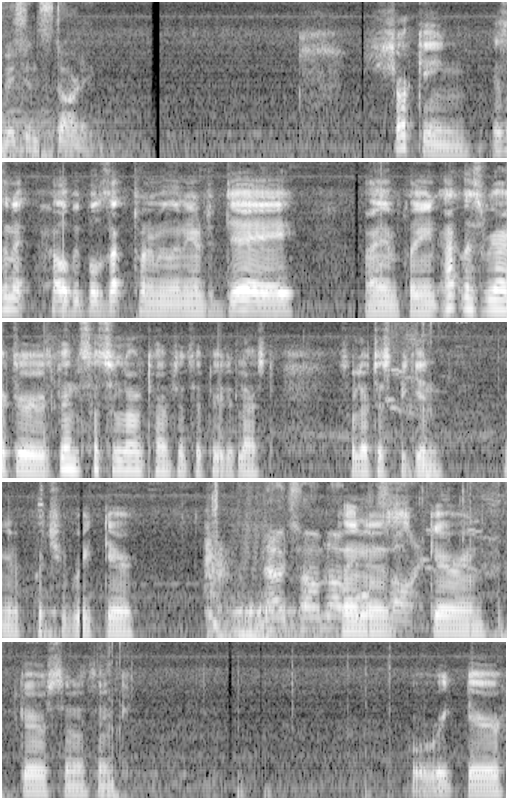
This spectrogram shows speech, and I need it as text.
Mission starting. Shocking, isn't it? Hello people, Zap20 here. Today, I am playing Atlas Reactor. It's been such a long time since I played it last. So let us begin. I'm gonna put you right there. No time like Playing as. Garen, Garrison, I think. Go right there.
